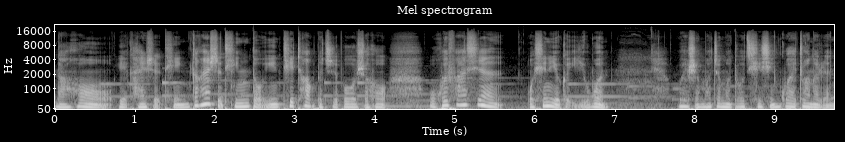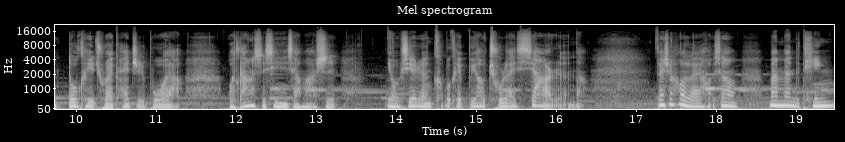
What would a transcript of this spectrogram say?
然后也开始听，刚开始听抖音 TikTok 的直播的时候，我会发现我心里有个疑问：为什么这么多奇形怪状的人都可以出来开直播呀？我当时心里想法是，有些人可不可以不要出来吓人呢？但是后来好像慢慢的听。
